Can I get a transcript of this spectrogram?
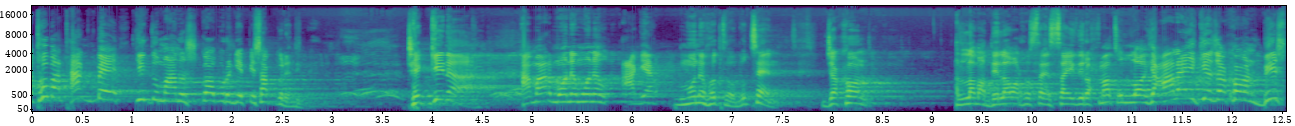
অথবা থাকবে, কিন্তু মানুষ কবর গিয়ে পেশাব করে দিবে। ঠিক কি না আমার মনে মনে আগে মনে হতো, বুঝছেন? যখন আল্লামা দিলাওয়ার হোসেন সাইদি রহমাতুল্লাহ আলাইকে যখন বিষ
